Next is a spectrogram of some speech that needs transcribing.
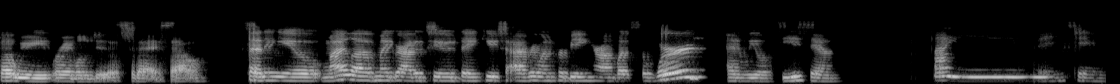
that we were able to do this today. So sending you my love, my gratitude. Thank you to everyone for being here on What's the Word, and we will see you soon. Bye. Thanks, Jamie.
